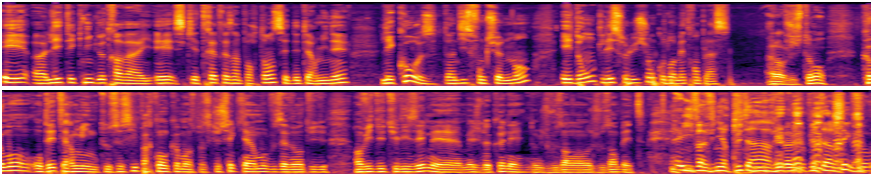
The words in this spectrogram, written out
et euh, les techniques de travail. Et ce qui est très très important, c'est de déterminer les causes d'un dysfonctionnement et donc les solutions qu'on doit mettre en place. Alors justement, comment on détermine tout ceci? Par quoi on commence? Parce que je sais qu'il y a un mot que vous avez envie d'utiliser, mais, mais je le connais, donc je vous, en, je vous embête. Il va venir plus tard. Il va venir plus tard. Je sais que vous,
